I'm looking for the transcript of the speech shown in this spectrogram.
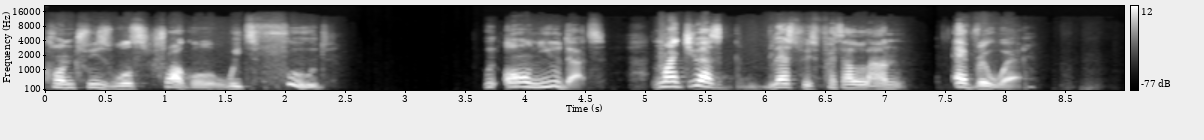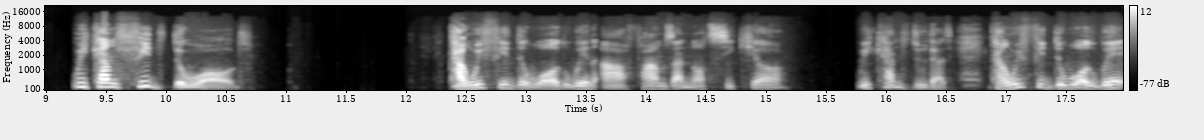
countries will struggle with food. We all knew that. Nigeria is blessed with fertile land everywhere. We can feed the world. Can we feed the world when our farms are not secure? We can't do that. Can we feed the world when,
